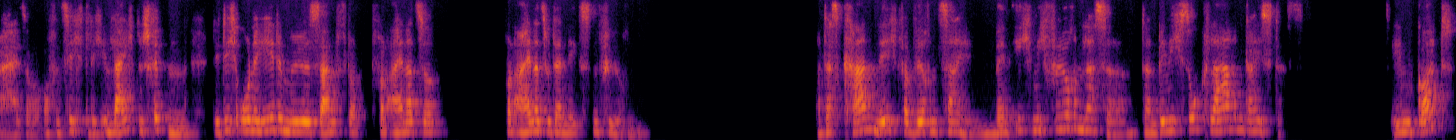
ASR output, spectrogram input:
Also offensichtlich in leichten Schritten, die dich ohne jede Mühe sanft von einer zu, von einer zu der nächsten führen. Und das kann nicht verwirrend sein. Wenn ich mich führen lasse, dann bin ich so klaren Geistes. In Gott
